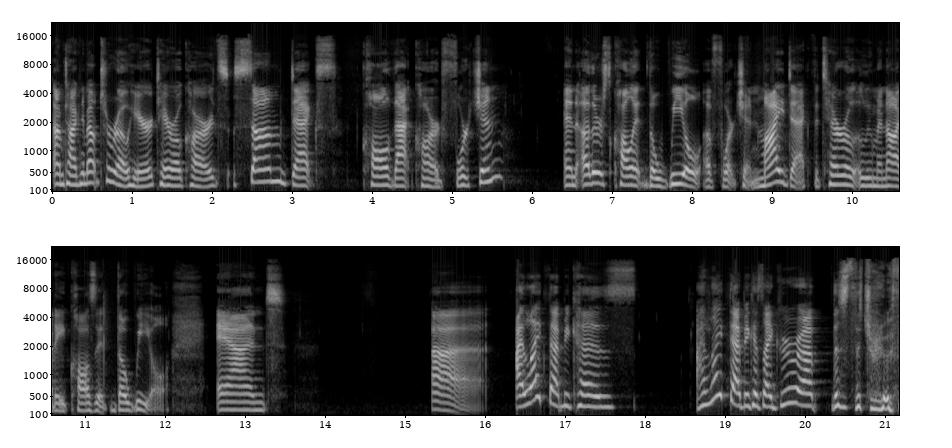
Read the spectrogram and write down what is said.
I'm talking about tarot here, tarot cards, some decks call that card fortune and others call it the Wheel of Fortune. My deck, the Tarot Illuminati, calls it the Wheel. And uh, I like that because I like that because I grew up, this is the truth.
